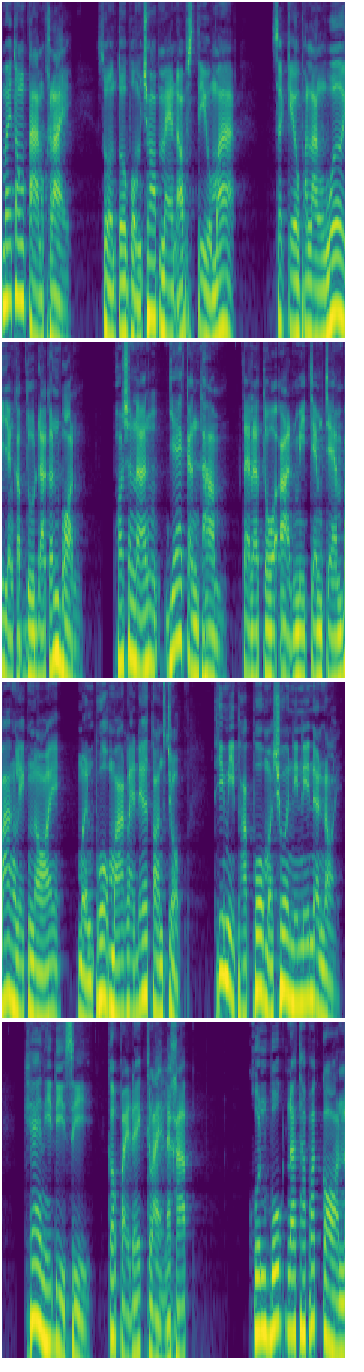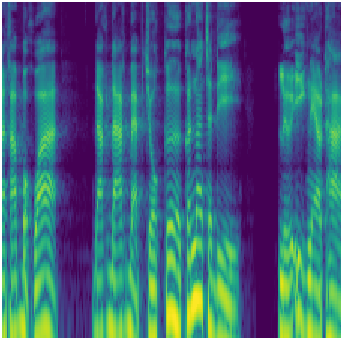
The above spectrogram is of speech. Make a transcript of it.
ไม่ต้องตามใคร ส่วนตัวผมชอบ Man of Steel มาก สเกลพลังเวอร์อย่างกับดูดราก้อนบอลเพราะฉะนั้นแยกกันทำแต่ละตัวอาจมี jam jam บ้างเล็กน้อย เหมือนพวกมาสค์ไรเดอร์ตอนจบ ที่มีพรรคพวกมาช่วยนิดๆหน่อยๆแค่นี้ DC ก็ไปได้ไกลแล้วครับ คุณบุ๊กนัทพกรนะครับบอกว่า dark dark แบบโจ๊กเกอร์ก็น่าจะดี หรืออีกแนวทาง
